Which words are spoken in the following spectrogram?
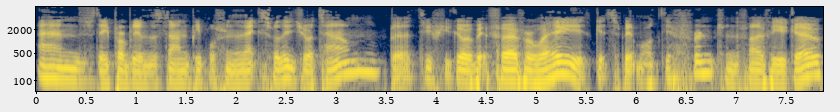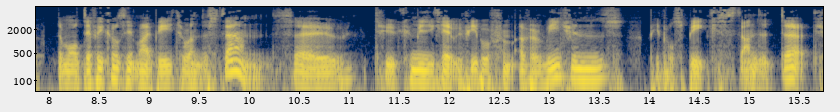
and they probably understand people from the next village or town, but if you go a bit further away, it gets a bit more different, and the further you go, the more difficult it might be to understand. So, to communicate with people from other regions, people speak standard Dutch.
